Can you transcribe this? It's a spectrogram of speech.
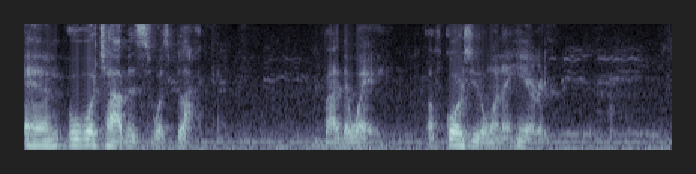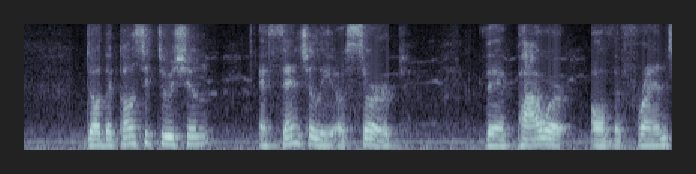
and Hugo Chavez was black. By the way, of course you don't want to hear it though the Constitution essentially usurped the power of the French,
